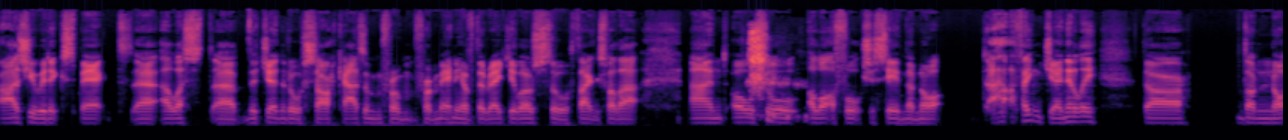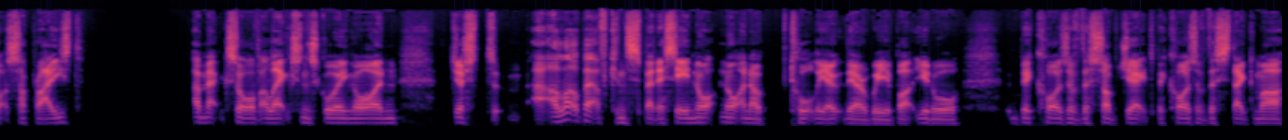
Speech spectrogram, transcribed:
as you would expect, uh, a list uh, the general sarcasm from from many of the regulars. So thanks for that. And also a lot of folks just saying they're not. I think generally they're they're not surprised. A mix of elections going on, just a little bit of conspiracy, not not in a totally out there way, but you know, because of the subject, because of the stigma,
